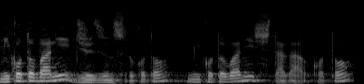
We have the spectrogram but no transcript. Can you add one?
御言葉に従順すること。御言葉に従うこと。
